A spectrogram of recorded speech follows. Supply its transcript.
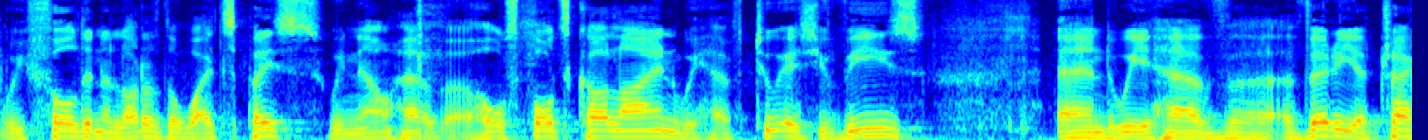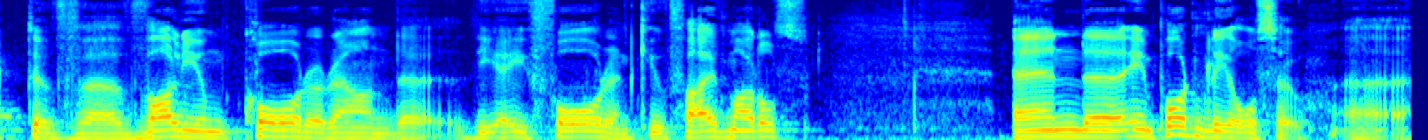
We filled in a lot of the white space. We now have a whole sports car line. We have two SUVs, and we have uh, a very attractive uh, volume core around uh, the A4 and Q5 models. And uh, importantly, also uh,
